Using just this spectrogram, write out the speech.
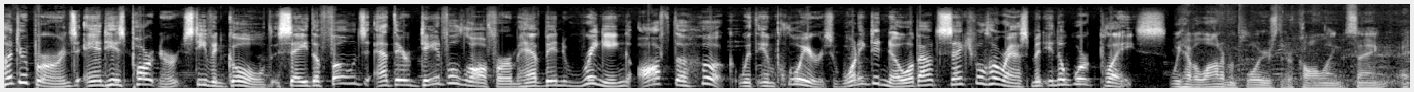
Hunter Burns and his partner, Stephen Gold, say the phones at their Danville law firm have been ringing off the hook with employers wanting to know about sexual harassment in the workplace. We have a lot of employers that are calling saying, eh,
